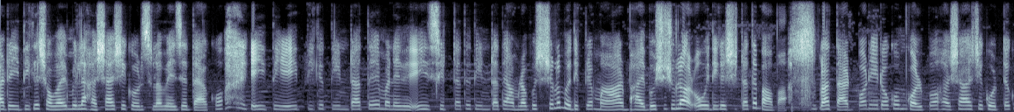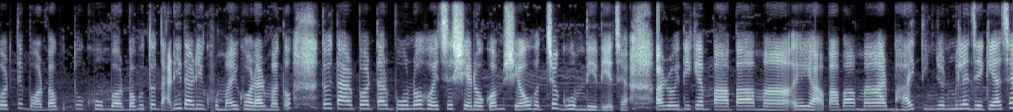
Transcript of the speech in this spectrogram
আর এইদিকে সবাই মিলে হাসাহাসি করছিলাম। এই যে দেখো, এই এই দিকে তিনটাতে মানে এই সিটটাতে, তিনটাতে আমরা বসেছিলাম। ওই দিকটা মা আর ভাই বসেছিল আর ওই দিকে সিটটাতে বাবা। আর তারপর এরকম গল্প হাসাহাসি করতে করতে বরবাবু তো ঘুম, বরবাবু তো দাঁড়িয়ে দাঁড়িয়ে ঘুমাই ঘোড়ার মতো। তো তারপর তার বোনও হয়েছে সেরকম, সেও হচ্ছে ঘুম দিয়ে দিয়েছে। আর ওইদিকে বাবা, মা, এই বাবা, মা আর ভাই তিনজন মিলে জেগে আছে।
